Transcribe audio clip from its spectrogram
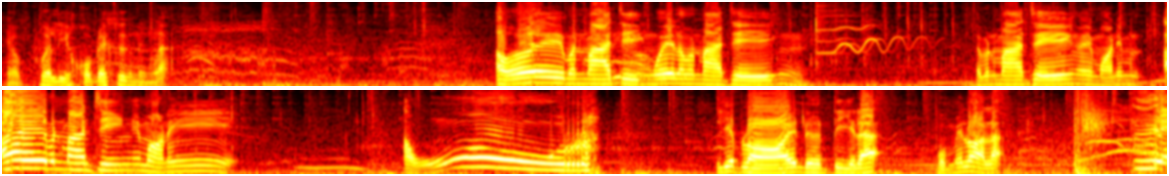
เดี๋ยวเพื่อนรีครบได้ครึ่งหนึ่งละเอาเอ้ยมันมาจริงเว้ยแล้วมันมาจริงแล้วมันมาจริงไอหมอนี่มันเอ้ยมันมาจริงไอหมอนี่เอาเรียบร้อยเดินตีละผมไม่รอดละเอื้อ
